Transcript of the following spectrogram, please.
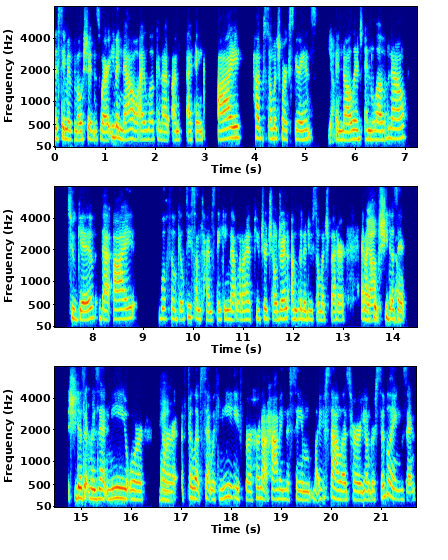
the same emotions where even now i look and I, i'm i think i have so much more experience yeah. and knowledge and love now to give that I will feel guilty sometimes thinking that when I have future children, I'm going to do so much better. And yeah. I hope she doesn't, yeah. she doesn't resent me or, or feel upset with me for her not having the same lifestyle as her younger siblings. And,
